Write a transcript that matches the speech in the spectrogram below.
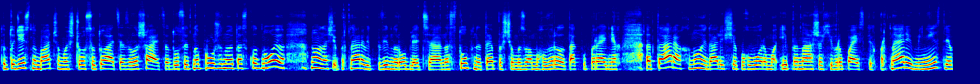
Тобто, дійсно бачимо, що ситуація залишається досить напруженою та складною. Ну а наші партнери відповідно роблять е, наступне, те про що ми з вами говорили так в попередніх етерах. Ну і далі ще поговоримо і про наших європейських партнерів, міністрів,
